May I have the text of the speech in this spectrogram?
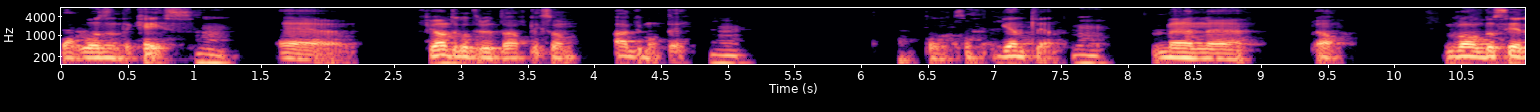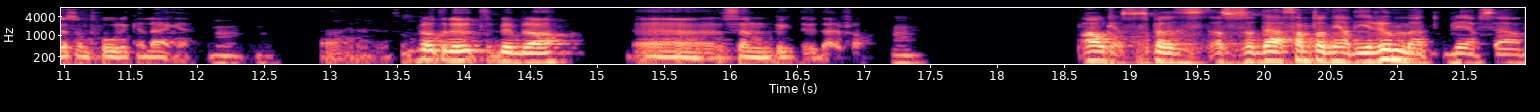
that wasn't the case. Mm. Eh, för jag har inte gått ut och haft liksom agg mot dig. Mm. Egentligen. Mm. Men eh, ja, valde att se det som två olika läger. Mm. Eh, Så pratade ut, det blev bra. Eh, sen byggde vi därifrån. Ah, Okej, så spelades, alltså, så det samtalet ni hade i rummet blev sen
